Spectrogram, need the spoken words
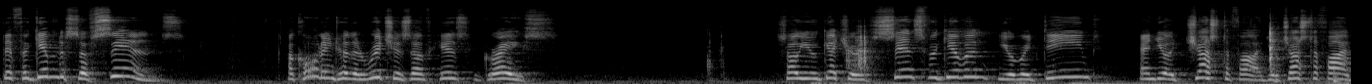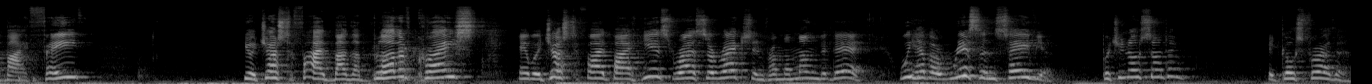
the forgiveness of sins, according to the riches of his grace. So you get your sins forgiven, you're redeemed, and you're justified. You're justified by faith. You're justified by the blood of Christ, and we're justified by his resurrection from among the dead. We have a risen Savior. But you know something? It goes further.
